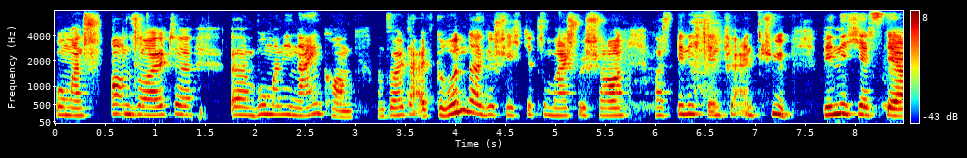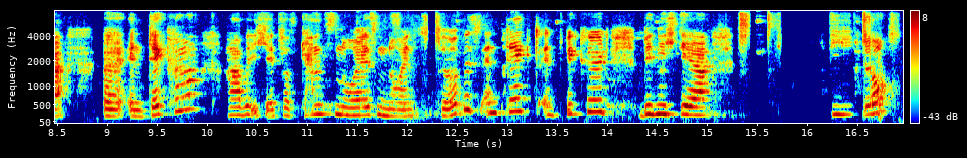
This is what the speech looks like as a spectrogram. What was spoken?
wo man schauen sollte, äh, wo man hineinkommt. Man sollte als Gründergeschichte zum Beispiel schauen, was bin ich denn für ein Typ? Bin ich jetzt der äh, Entdecker? Habe ich etwas ganz Neues, einen neuen Service entdeckt, entwickelt? Bin ich der die Jobs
